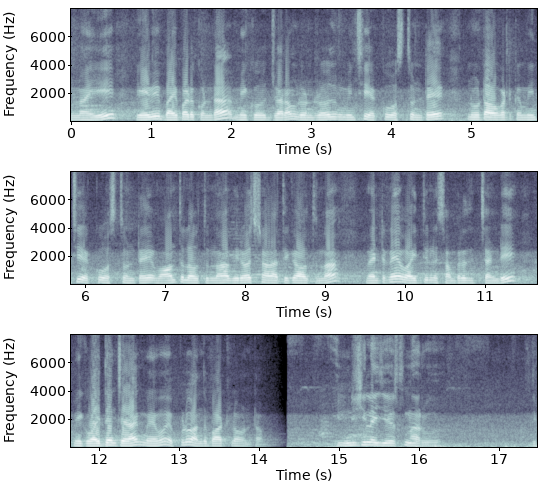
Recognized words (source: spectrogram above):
ఉన్నాయి. ఏవి భయపడకుండా మీకు జ్వరం రెండు రోజులకు మించి ఎక్కువ వస్తుంటే నూట ఒకటికి మించి ఎక్కువ వస్తుంటే వాంతులు అవుతున్నా విరోచనాలు అతిగా అవుతున్నా వెంటనే వైద్యుని సంప్రదించండి. మీకు వైద్యం చేయడానికి మేము ఎప్పుడూ అందుబాటులో ఉంటాం. ఇనిషియలైజ్ చేస్తున్నారు. ఇది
